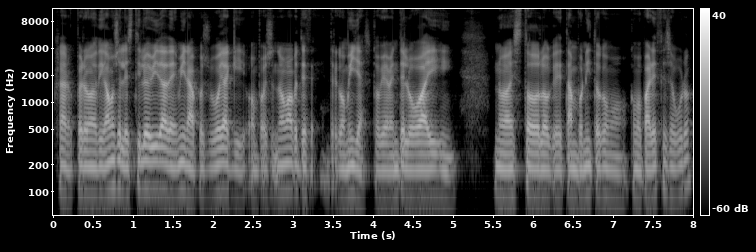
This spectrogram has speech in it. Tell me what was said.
Claro, pero digamos el estilo de vida de, mira, pues voy aquí, o pues no me apetece, entre comillas, que obviamente luego ahí no es todo lo que tan bonito como, como parece, seguro.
